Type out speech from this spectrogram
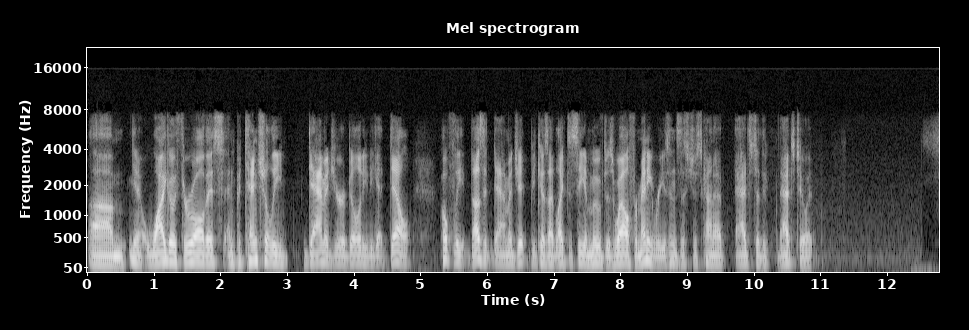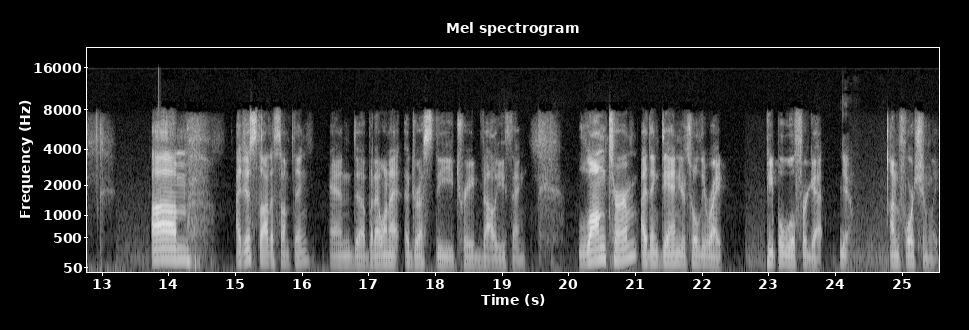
Um, you know, why go through all this and potentially damage your ability to get dealt? Hopefully, it doesn't damage it because I'd like to see him moved as well for many reasons. This just kind of adds to the adds to it. Um, I just thought of something, and uh, but I want to address the trade value thing. Long term, I think Dan, you're totally right. People will forget. Yeah. Unfortunately,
